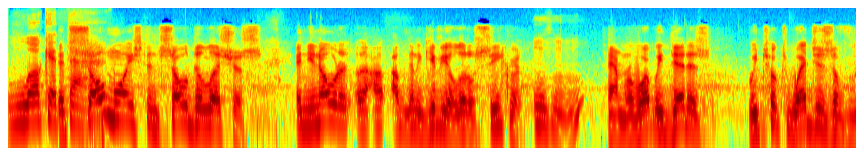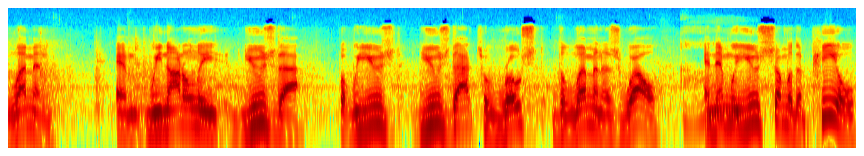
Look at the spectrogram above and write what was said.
look at It's that. It's so moist and so delicious. And you know what? uh, I- I'm going to give you a little secret, Mm-hmm. Tamara. What we did is we took wedges of lemon, and we not only used that, but we used used that to roast the lemon as well. And then Oh. we used some of the peel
